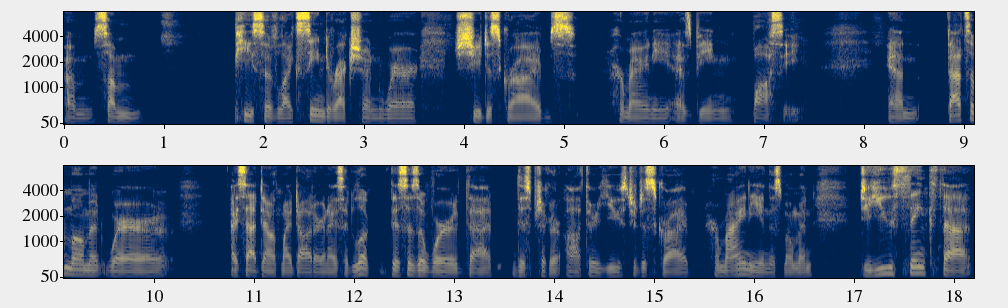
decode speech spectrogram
um, some piece of like scene direction where she describes Hermione as being bossy. And that's a moment where I sat down with my daughter and I said, Look, this is a word that this particular author used to describe Hermione in this moment. Do you think that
